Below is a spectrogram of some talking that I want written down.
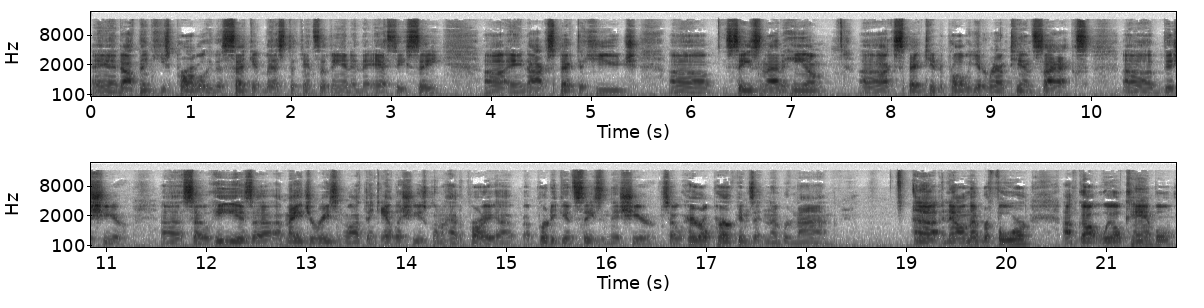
and I think he's probably the second best defensive end in the SEC. Uh, and I expect a huge uh, season out of him. I expect him to probably get around 10 sacks this year. Uh, so he is a, a, major reason why I think LSU is going to have a, probably a, a, pretty good season this year. So Harold Perkins at number nine. Uh, now, number four, I've got Will Campbell,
